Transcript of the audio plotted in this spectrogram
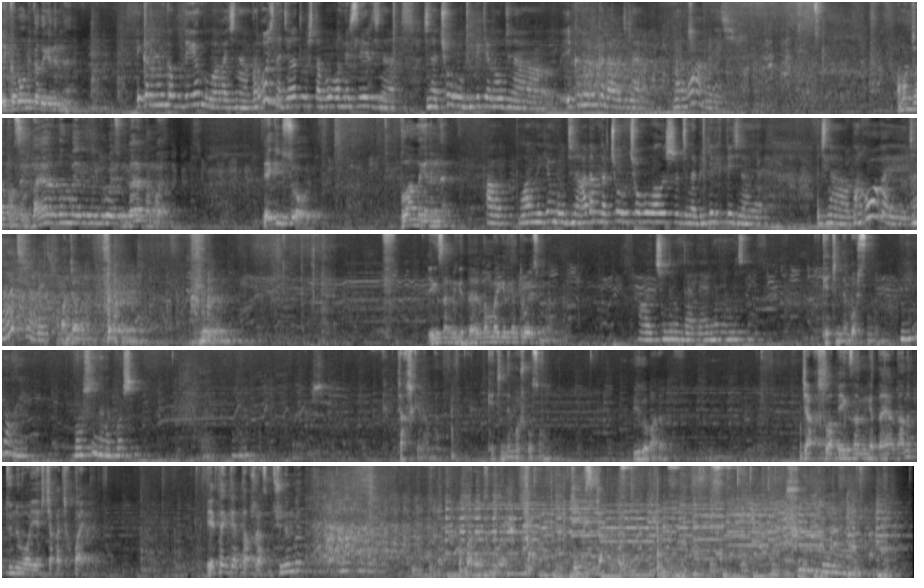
экономика деген эмне? Экономика деген бул ага жана бар го жана жаратылышта болгон нерселер жана жана чогуу бирдеке кылып жана экономикадагы жана бар го ага аманжанова сен даярданбай келген турбайсыңбы даярданбай. Экинчи суроо. План деген эмне? А план деген бул жана адамдар чогуу чогуу алышып жана биргеликте жана жана бар го агай жанагычы агай аманжанова экзаменге даярданбай келген турбайсыңбы агай чындыгында даярданган эмесмин кечинде бошсуңбу менби агай бошмун агай бошмун жакшы экен анда кечинде бош болсоң үйгө барып жакшылап экзаменге даярданып түнү бою эч жака чыкпай эртең келип тапшырасың түшүндүңбү Big stuff.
